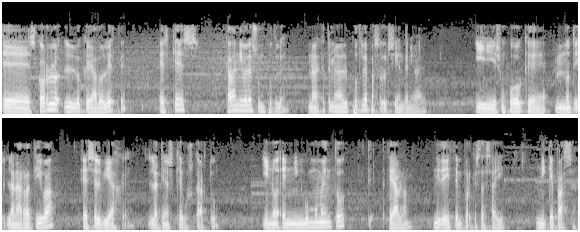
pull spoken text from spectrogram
Eh, Score lo, que adolece es que es cada nivel es un puzzle. Una vez que termina el puzzle pasa al siguiente nivel. Y es un juego que no la narrativa es el viaje, la tienes que buscar tú. Y no en ningún momento te, te hablan, ni te dicen por qué estás ahí, ni qué pasa.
